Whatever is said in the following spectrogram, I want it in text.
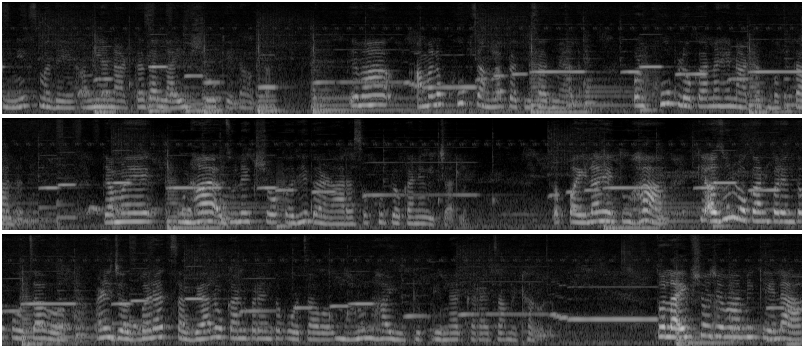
फिनिक्समध्ये आम्ही या नाटकाचा लाईव्ह शो केला होता. तेव्हा आम्हाला खूप चांगला प्रतिसाद मिळाला. पण खूप लोकांना हे नाटक बघता आलं नाही. त्यामुळे पुन्हा अजून एक शो कधी करणार असं खूप लोकांनी विचारलं. तर पहिला हेतू हा की अजून लोकांपर्यंत पोहोचावं आणि जगभरात सगळ्या लोकांपर्यंत पोहोचावं म्हणून हा यूट्यूब प्रीमियर करायचा आम्ही ठरवलं. तो लाईव्ह शो जेव्हा आम्ही केला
